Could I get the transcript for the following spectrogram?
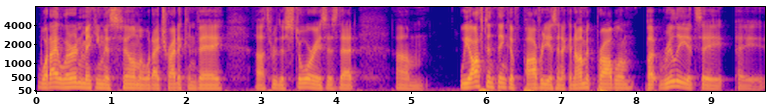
what I learned making this film and what I try to convey uh, through the stories is that um, we often think of poverty as an economic problem, but really it's a, a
